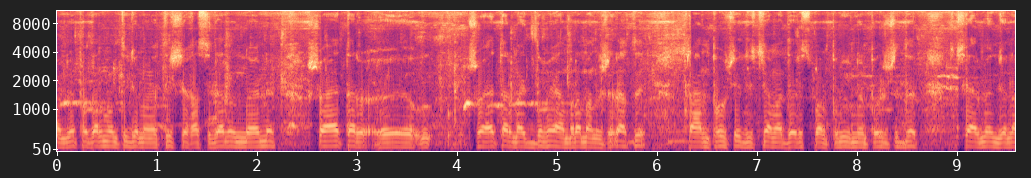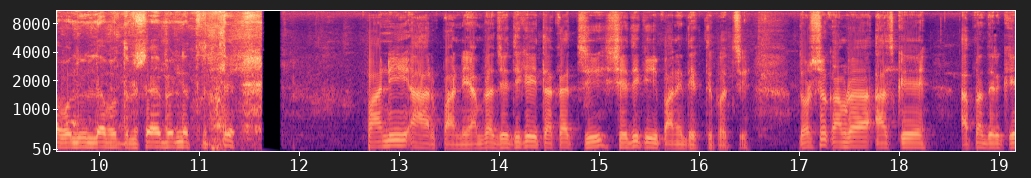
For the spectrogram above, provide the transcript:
মাননীয় প্রধানমন্ত্রী জননেত্রী শেখ হাসিনার উন্নয়নের সহায়তার সহায়তার মাধ্যমে আমরা মানুষের হাতে ত্রাণ পৌঁছে দিচ্ছি। আমাদের উসমানপুর ইউনিয়ন পরিষদের চেয়ারম্যান জনাব অলিউল্লাহ বদুল সাহেবের নেতৃত্বে। পানি আর পানি, আমরা যেদিকেই তাকাচ্ছি, সেদিকেই পানি দেখতে পাচ্ছি। দর্শক, আমরা আজকে আপনাদেরকে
